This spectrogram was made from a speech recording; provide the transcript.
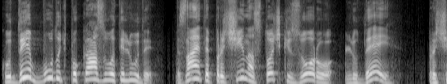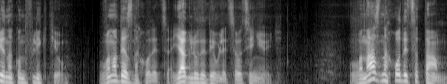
Куди будуть показувати люди? Ви знаєте, причина з точки зору людей, причина конфліктів, вона де знаходиться? Як люди дивляться, оцінюють? Вона знаходиться там.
